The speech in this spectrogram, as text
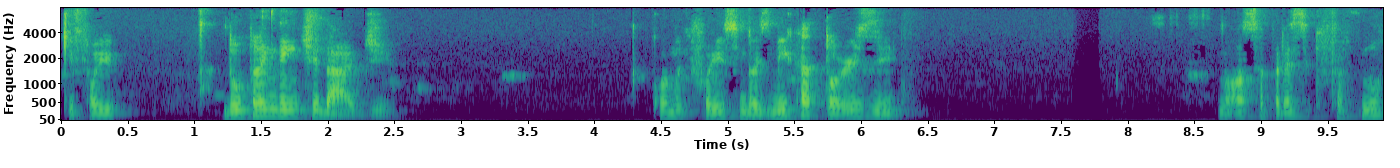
Que foi Dupla Identidade. Quando que foi isso? Em 2014? Nossa, parece que. Não,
